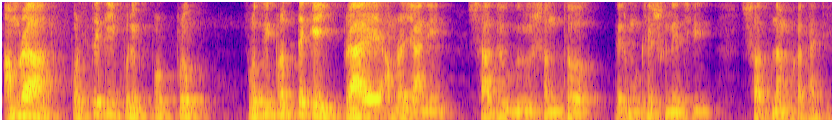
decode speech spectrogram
আমরা প্রত্যেকেই পরি- প্র- প্র- প্রতি প্রত্যেকেই প্রায় আমরা জানি, সাধু, গুরু, সন্থদের মুখে শুনেছি সৎনাম কথাটি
